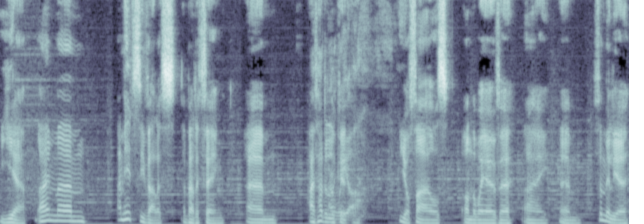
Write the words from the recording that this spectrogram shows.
Yeah, I'm um I'm here to see Valis about a thing. Um I've had a look at all? your files on the way over. I am familiar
